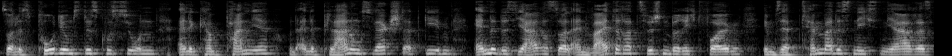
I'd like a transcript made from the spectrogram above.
soll es Podiumsdiskussionen, eine Kampagne und eine Planungswerkstatt geben. Ende des Jahres soll ein weiterer Zwischenbericht folgen. Im September des nächsten Jahres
